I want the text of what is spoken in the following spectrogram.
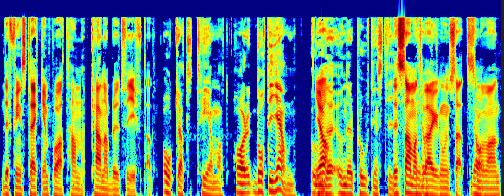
det finns tecken på att han kan ha blivit förgiftad. och att temat har gått igen under, Ja. under Putins tid. Det är samma tillvägagångssätt som Ja. man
